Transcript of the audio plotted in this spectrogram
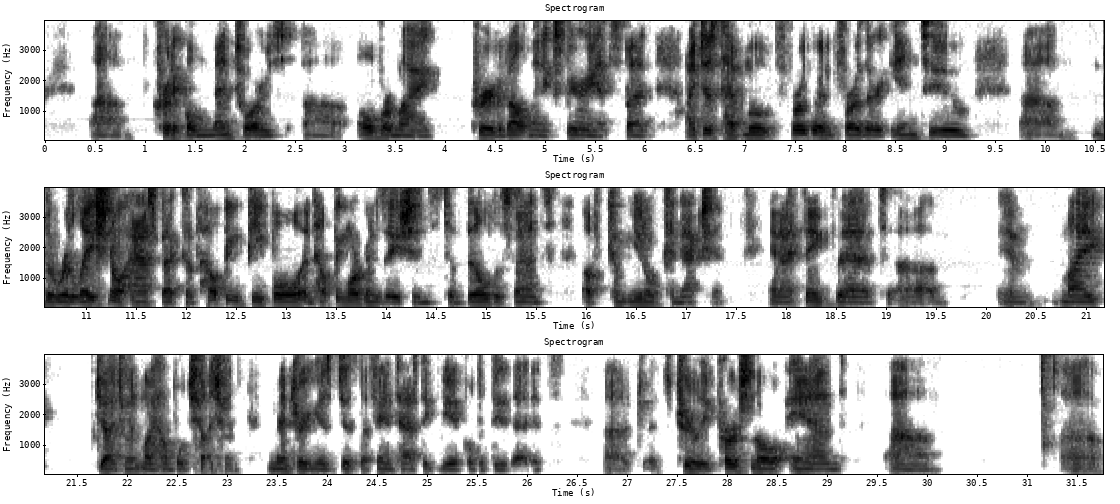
um, critical mentors uh, over my career development experience, but I just have moved further and further into um, the relational aspects of helping people and helping organizations to build a sense of communal connection. And I think that, um, in my judgment, my humble judgment, mentoring is just a fantastic vehicle to do that. It's uh, it's truly personal and um, uh,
